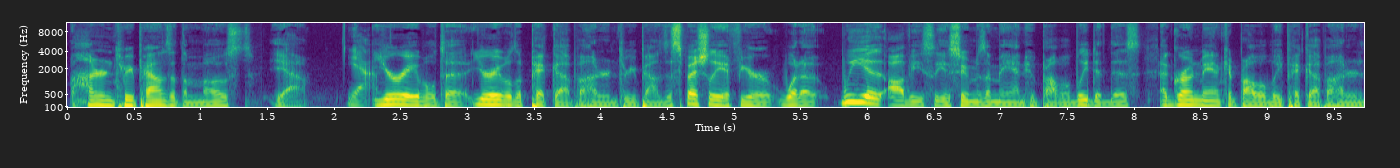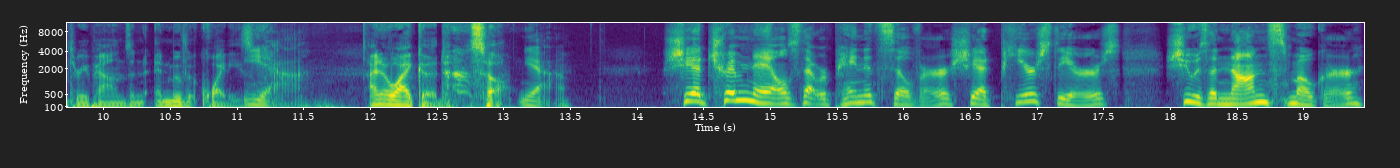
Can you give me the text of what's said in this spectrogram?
103 pounds at the most. Yeah. Yeah. you're able to you're able to pick up 103 pounds especially if you're what a we uh, obviously assume is a man who probably did this a grown man could probably pick up 103 pounds and, and move it quite easily Yeah. i know i could so Yeah. She had trim nails that were painted silver. She had pierced ears. She was a non smoker.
